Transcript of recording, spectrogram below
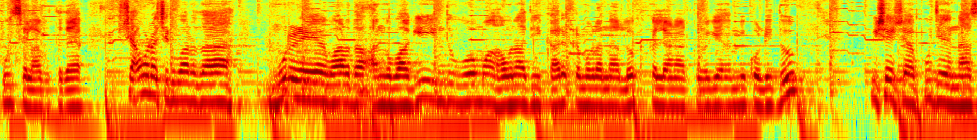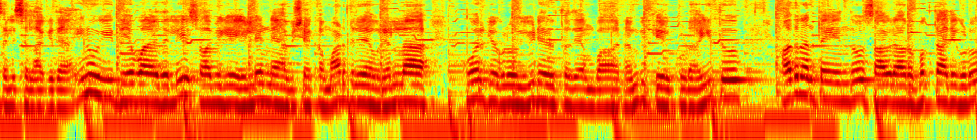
ಪೂಜಿಸಲಾಗುತ್ತದೆ. ಶ್ರಾವಣ ಶನಿವಾರದ ಮೂರನೇ ವಾರದ ಅಂಗವಾಗಿ ಇಂದು ಹೋಮ ಹವನಾದಿ ಕಾರ್ಯಕ್ರಮಗಳನ್ನು ಲೋಕ ಕಲ್ಯಾಣಾರ್ಥವಾಗಿ ಹಮ್ಮಿಕೊಂಡಿದ್ದು ವಿಶೇಷ ಪೂಜೆಯನ್ನು ಸಲ್ಲಿಸಲಾಗಿದೆ. ಇನ್ನು ಈ ದೇವಾಲಯದಲ್ಲಿ ಸ್ವಾಮಿಗೆ ಎಳ್ಳೆಣ್ಣೆ ಅಭಿಷೇಕ ಮಾಡಿದರೆ ಅವರೆಲ್ಲ ಕೋರಿಕೆಗಳು ಈಡೇರುತ್ತದೆ ಎಂಬ ನಂಬಿಕೆಯೂ ಕೂಡ ಇದ್ದು, ಅದರಂತೆ ಇಂದು ಸಾವಿರಾರು ಭಕ್ತಾದಿಗಳು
